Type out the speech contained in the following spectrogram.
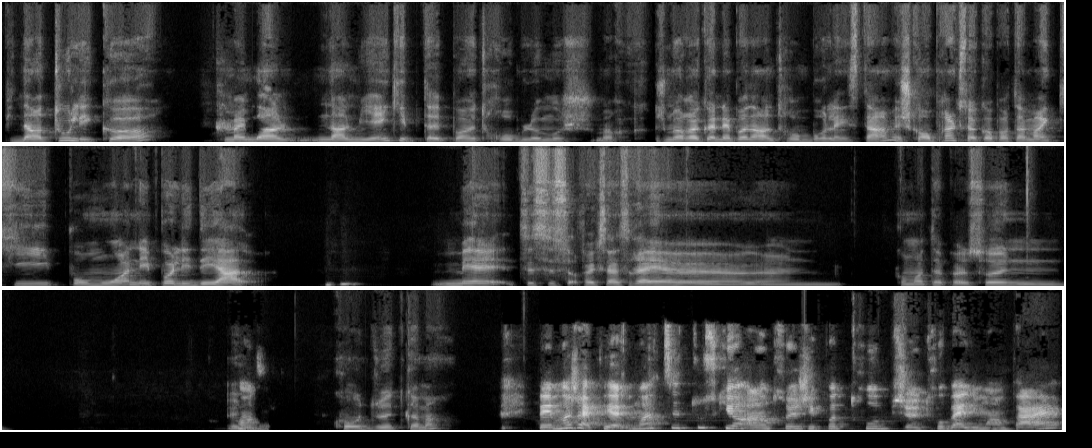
Puis dans tous les cas, même dans, le mien, qui est peut-être pas un trouble, moi, je me, me reconnais pas dans le trouble pour l'instant, mais je comprends que c'est un comportement qui, pour moi, n'est pas l'idéal. Mm-hmm. Mais, tu sais, c'est ça. Fait que ça serait, euh, comment tu appelles ça, une, conduite. comment? Ben moi, j'appelle, moi, tu sais, tout ce qu'il y a entre j'ai pas de trouble j'ai un trouble alimentaire,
